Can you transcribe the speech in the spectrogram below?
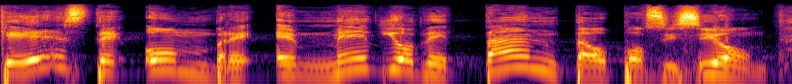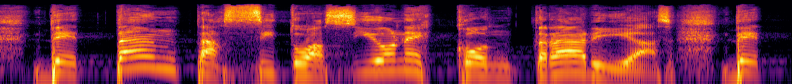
que este hombre en medio de tanta oposición, de tantas situaciones contrarias, de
